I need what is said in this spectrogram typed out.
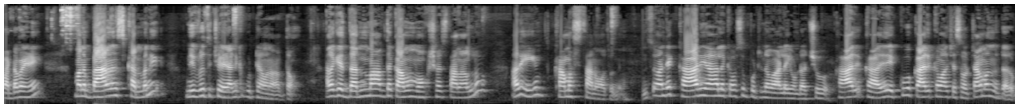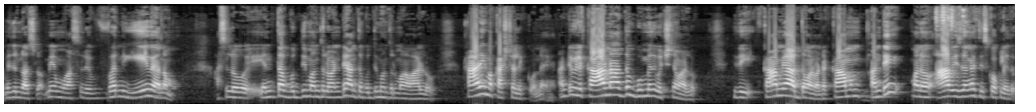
పడ్డమని మన బ్యాలెన్స్ కర్మని నివృత్తి చేయడానికి పుట్టామని అర్థం. అలాగే ధర్మార్థ కామ మోక్ష స్థానాల్లో అది కామస్థానం అవుతుంది. సో అంటే కార్యాల కోసం పుట్టిన వాళ్ళే ఉండొచ్చు. కార్య కార్య ఎక్కువ కార్యక్రమాలు చేసేవాళ్ళు చాలామంది ఉంటారు మిథున రాశిలో. మేము అసలు ఎవరిని ఏమి అనము. అసలు ఎంత బుద్ధిమంతులు అంటే అంత బుద్ధిమంతులు మా వాళ్ళు. కానీ మా కష్టాలు ఎక్కువ ఉన్నాయి. అంటే వీళ్ళు కారణార్థం భూమి మీదకి వచ్చిన వాళ్ళు. ఇది కామ్యార్థం అనమాట కామం అంటే మనం ఆ విధంగా తీసుకోకలేదు.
